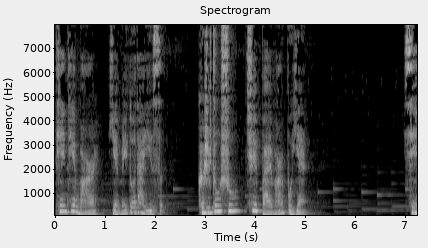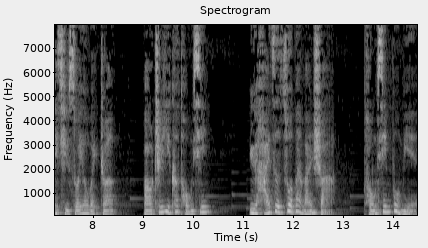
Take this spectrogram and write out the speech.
天天玩也没多大意思，可是钟书却百玩不厌，卸去所有伪装。”保持一颗童心，与孩子作伴玩耍，童心不泯，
